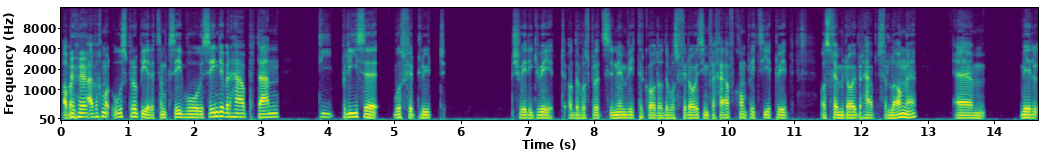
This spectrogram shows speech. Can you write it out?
Aber mhm. einfach mal ausprobieren, um zu sehen, wo sind überhaupt dann die Preise, wo es für die Leute schwierig wird oder wo es plötzlich nicht mehr weitergeht oder was für uns im Verkauf kompliziert wird. Was können wir da überhaupt verlangen? Ähm, weil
